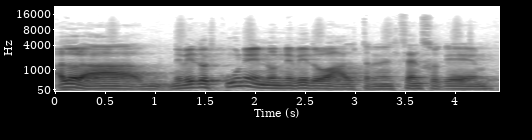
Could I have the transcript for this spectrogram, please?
Allora, ne vedo alcune e non ne vedo altre, nel senso che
